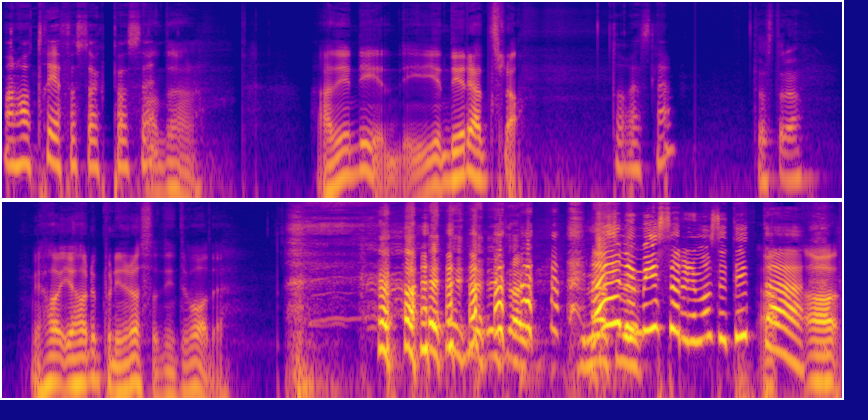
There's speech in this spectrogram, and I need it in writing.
Man har tre försök på sig. Ja, där. Ja, det, det, det är rädsla. Då rädsla. Testa det. Jag, hör, jag hörde på din röst att det inte var det. Nej, du missade, du måste titta! Ja, ja,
